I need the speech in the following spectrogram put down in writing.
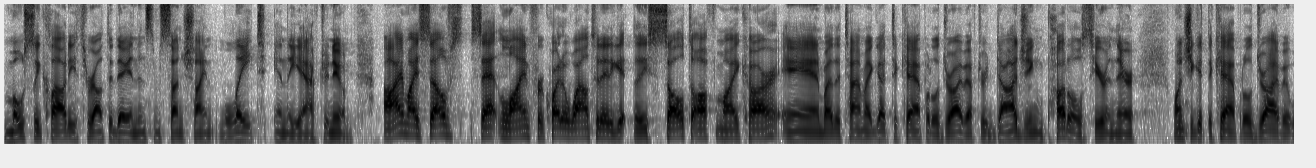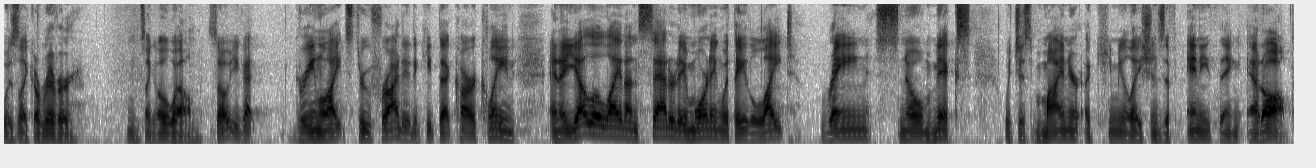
Mostly cloudy throughout the day and then some sunshine late in the afternoon. I myself sat in line for quite a while today to get the salt off my car and by the time I got to Capitol Drive after dodging puddles here and there, once you get to Capitol Drive it was like a river. It's like, oh well. So you got green lights through Friday to keep that car clean and a yellow light on Saturday morning with a light rain snow mix which is minor accumulations, if anything at all.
